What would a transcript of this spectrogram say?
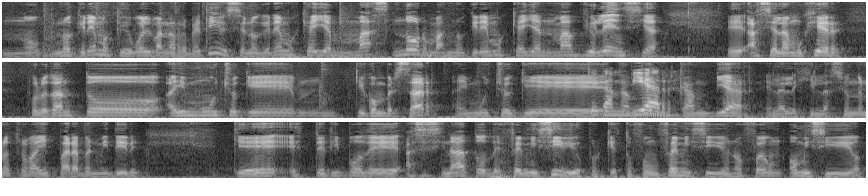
no, no, queremos que vuelvan a repetirse, no queremos que haya más normas, no queremos que haya más violencia eh, hacia la mujer. Por lo tanto, hay mucho que, conversar, hay mucho que, cambiar. cambiar en la legislación de nuestro país para permitir que este tipo de asesinatos, de femicidios, porque esto fue un femicidio, no fue un homicidio,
